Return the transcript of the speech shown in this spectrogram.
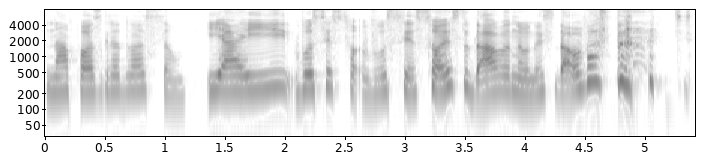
na pós-graduação. E aí, você só, você só estudava? Não, não estudava bastante.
